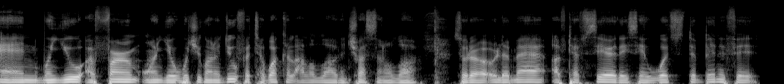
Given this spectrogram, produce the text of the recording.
and when you affirm on your what you're going to do for tawakkul Allah, then trust in Allah. So the ulama of tafsir, they say, what's the benefit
